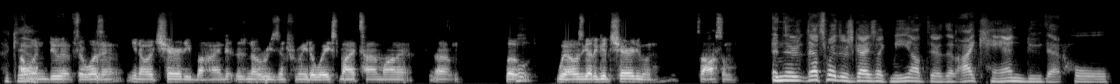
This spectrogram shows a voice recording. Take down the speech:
Heck I wouldn't do it if there wasn't you know a charity behind it. There's no reason for me to waste my time on it. Um, but Well- we always got a good charity one. It's awesome. and there that's why there's guys like me out there that I can do that whole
